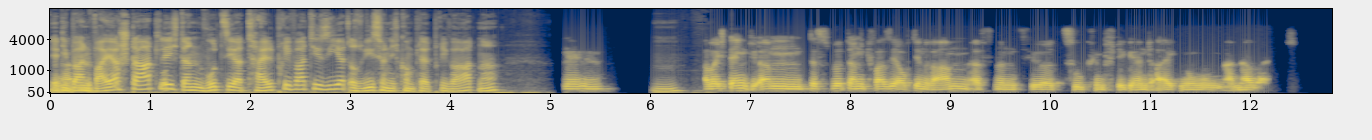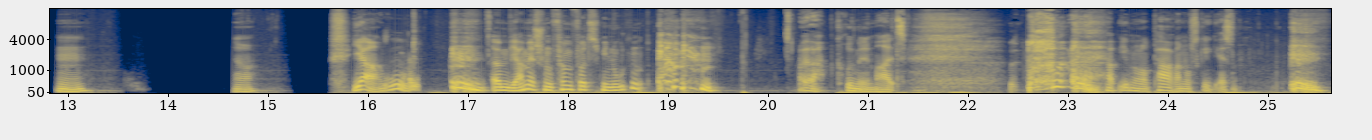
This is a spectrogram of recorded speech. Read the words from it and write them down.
Ja, die Bahn war ja staatlich, dann wurde sie ja teilprivatisiert, also die ist ja nicht komplett privat, ne? Nee, nee. Mhm. Aber ich denke, ähm, das wird dann quasi auch den Rahmen öffnen für zukünftige Enteignungen anderweitig. Mhm. Ja. Ja, gut. ähm, wir haben ja schon 45 Minuten. äh, Krümel im Hals. Hab eben noch eine Paranuss gegessen.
